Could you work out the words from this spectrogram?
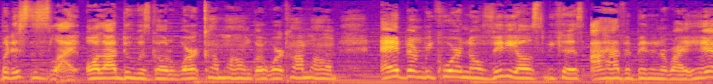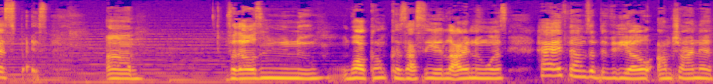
But this is like, all I do is go to work, come home, go to work, come home. I ain't been recording no videos because I haven't been in the right headspace. Um, for those of you new, welcome, because I see a lot of new ones. Hey, thumbs up the video. I'm trying to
